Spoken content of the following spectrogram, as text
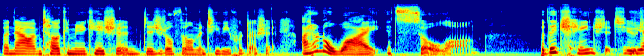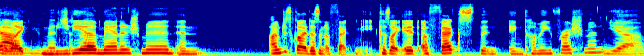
but now I'm telecommunication, digital film, and TV production. I don't know why it's so long, but they changed it too Yeah, to like media that. management, and I'm just glad it doesn't affect me because like it affects the incoming freshmen. Yeah.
